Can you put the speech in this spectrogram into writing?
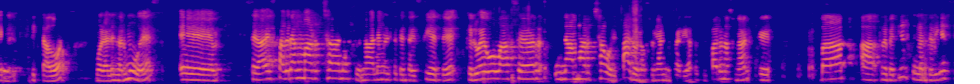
el dictador Morales Bermúdez, eh, se da esta gran marcha nacional en el 77, que luego va a ser una marcha, o el paro nacional en realidad, es el paro nacional que va a repetirse durante 10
